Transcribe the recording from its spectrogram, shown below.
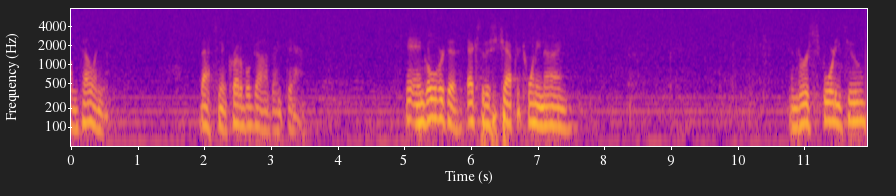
I'm telling you, that's an incredible God right there. And go over to Exodus chapter 29 and verse 42.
